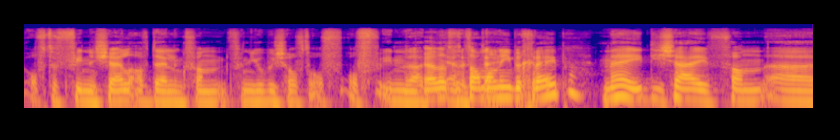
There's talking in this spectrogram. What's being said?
of de financiële afdeling van, van Ubisoft of, of inderdaad. Ja, dat die het allemaal niet begrepen? Nee, die zei van eh,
